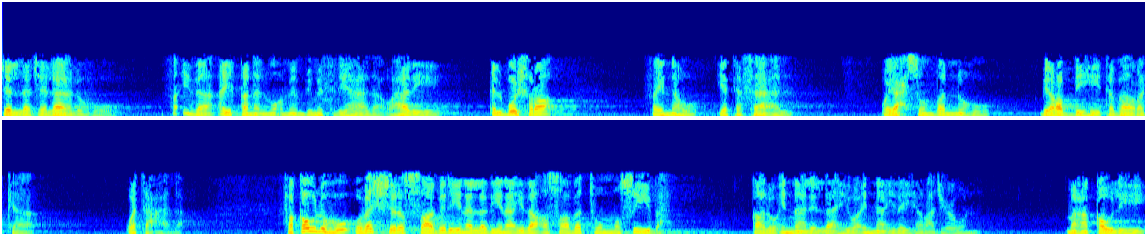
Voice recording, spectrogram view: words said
جل جلاله. فإذا أيقن المؤمن بمثل هذا وهذه البشرى فإنه يتفاءل ويحسن ظنه بربه تبارك وتعالى. فقوله وبشر الصابرين الذين إذا أصابتهم مصيبة قالوا إنا لله وإنا إليه راجعون. مع قوله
